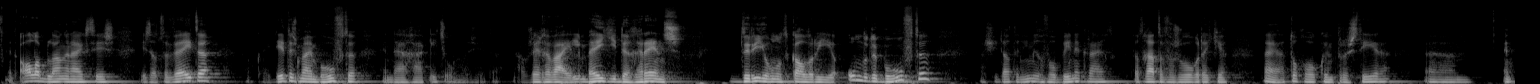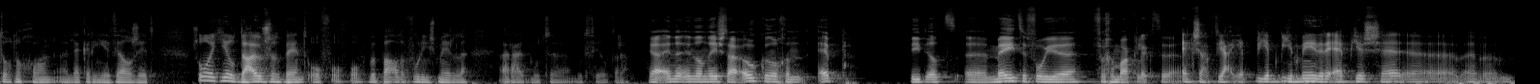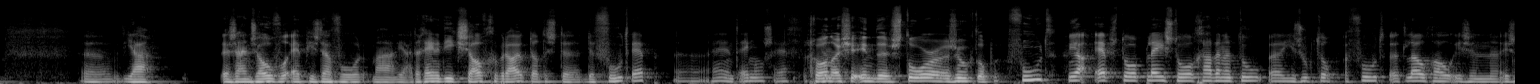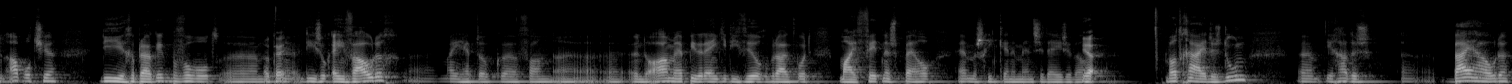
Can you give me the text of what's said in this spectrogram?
Het allerbelangrijkste is, is dat we weten, oké, dit is mijn behoefte en daar ga ik iets onder zitten. Nou zeggen wij een beetje de grens 300 calorieën onder de behoefte. Als je dat in ieder geval binnenkrijgt, dat gaat ervoor zorgen dat je nou ja, toch wel kunt presteren. ehm, en toch nog gewoon eh, lekker in je vel zit. Zonder dat je heel duizelig bent of, of, of bepaalde voedingsmiddelen eruit moet, eh, moet filteren. Ja, en, en dan is daar ook nog een app die dat eh, meten voor je vergemakkelijkt. Exact, ja, je hebt, je hebt, je hebt meerdere appjes. Hè, eh, eh, ja, er zijn zoveel appjes daarvoor. Maar ja, degene die ik zelf gebruik, dat is de, de Food app hè, in het Engels. F. Gewoon als je in de store zoekt op food. Ja, App Store, Play Store, ga daar naartoe. Je zoekt op Food, het logo is een, is een appeltje. Die gebruik ik bijvoorbeeld. Ehm, Oké. die is ook eenvoudig. Maar je hebt ook eh, van eh, Under Armour heb je er eentje die veel gebruikt wordt. MyFitnessPal, hè, misschien kennen mensen deze wel. Ja. Wat ga je dus doen? Ehm, je gaat dus bijhouden,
